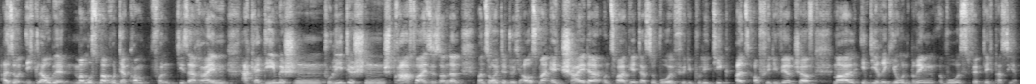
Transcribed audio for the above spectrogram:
Also ich glaube, man muss mal runterkommen von dieser rein akademischen, politischen Sprachweise, sondern man sollte durchaus mal Entscheider, und zwar gilt das sowohl für die Politik als auch für die Wirtschaft, mal in die Region bringen, wo es wirklich passiert.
